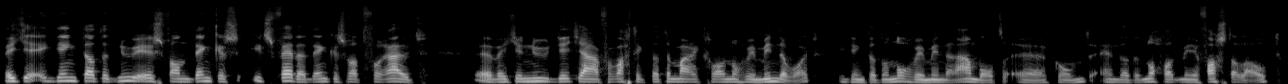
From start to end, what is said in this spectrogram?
weet je, ik denk dat het nu is van denk eens iets verder, denk eens wat vooruit. Uh, weet je, nu dit jaar verwacht ik dat de markt gewoon nog weer minder wordt. Ik denk dat er nog weer minder aanbod uh, komt en dat het nog wat meer vaster loopt.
